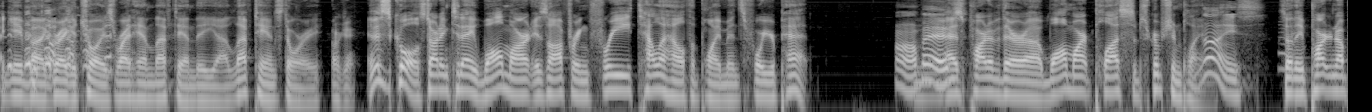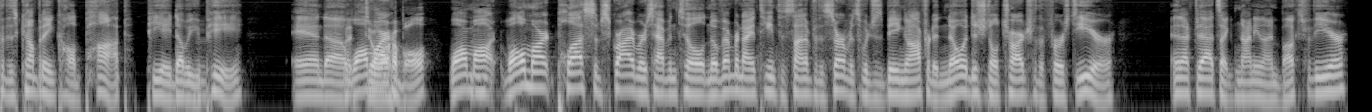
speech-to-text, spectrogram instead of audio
I gave uh, Greg a choice, right hand, left hand. The uh, left hand story, Okay. and this is cool. Starting today, Walmart is offering free telehealth appointments for your pet Oh, babes. as part of their uh, Walmart Plus subscription plan. Nice. So they partnered up with this company called Pawp P A W P, and uh, Walmart Adorable. Walmart Walmart Plus subscribers have until November 19th to sign up for the service, which is being offered at no additional charge for the first year. And after that, it's like 99 bucks for the year.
